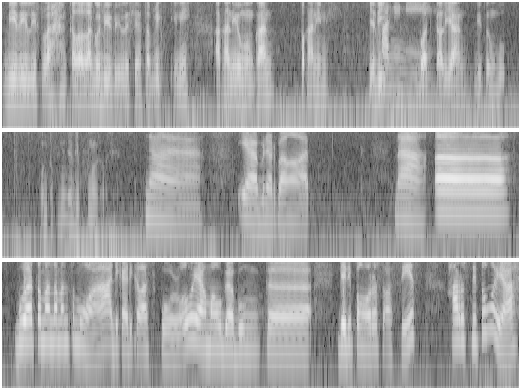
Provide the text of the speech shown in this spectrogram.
dirilis lah kalau lagu dirilis ya, tapi ini akan diumumkan pekan ini. Jadi Pekan ini. buat kalian ditunggu untuk menjadi pengurus OSIS. Nah, ya benar banget. Nah, eh buat teman-teman semua, adik-adik kelas 10 yang mau gabung ke jadi pengurus OSIS, harus ditunggu ya.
